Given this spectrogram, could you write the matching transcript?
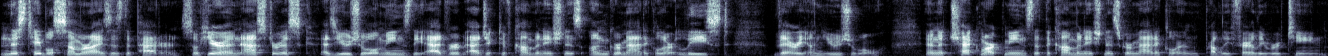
And this table summarizes the pattern. So here an asterisk, as usual, means the adverb-adjective combination is ungrammatical or at least very unusual and a check mark means that the combination is grammatical and probably fairly routine.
